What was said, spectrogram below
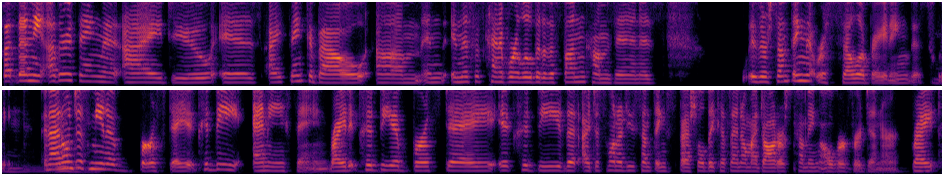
But then the other thing that I do is I think about, um, and, and this is kind of where a little bit of the fun comes in, is is there something that we're celebrating this week? Mm-hmm. And I don't just mm-hmm. mean a birthday, it could be anything, right? It could be a birthday. It could be that I just want to do something special because I know my daughter's coming over for dinner, right?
